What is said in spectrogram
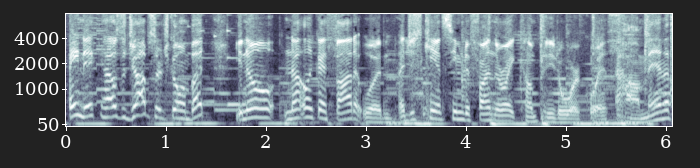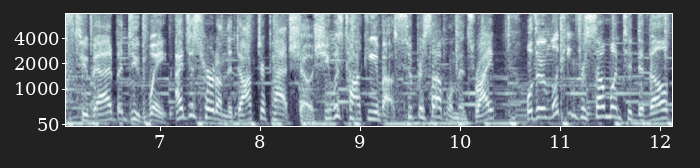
Hey Nick, how's the job search going, bud? You know, not like I thought it would. I just can't seem to find the right company to work with. Oh man, that's too bad. But dude, wait, I just heard on the Dr. Pat show, she was talking about super supplements, right? Well, they're looking for someone to develop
